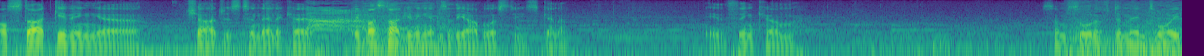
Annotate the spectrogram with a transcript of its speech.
I'll start giving uh, charges to Nenneke. If I start giving it to the Arbalist, he's gonna either think um some sort of Dementoid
